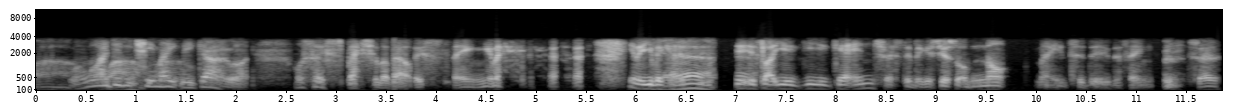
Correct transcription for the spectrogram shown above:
Wow. Well, why wow. didn't she make me go? Like, what's so special about this thing? You know, you know, you become, yeah. it's like you you get interested because you're sort of not made to do the thing. so,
